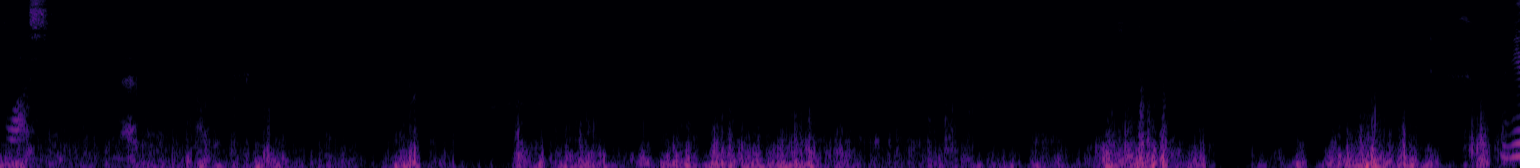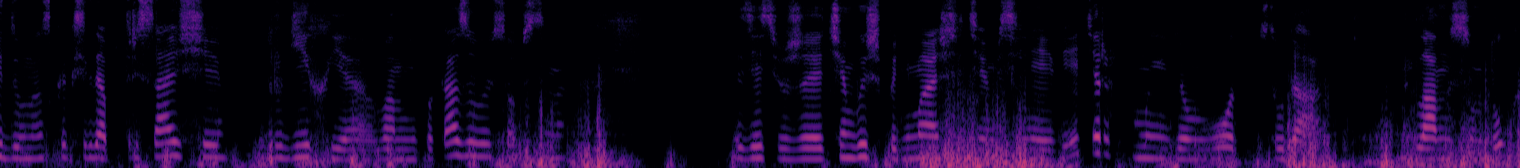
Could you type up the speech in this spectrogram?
Класс. Да? Виды у нас, как всегда, потрясающие. Других я вам не показываю, собственно. Здесь уже чем выше поднимаешься, тем сильнее ветер. Мы идем вот туда, главный сундук.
